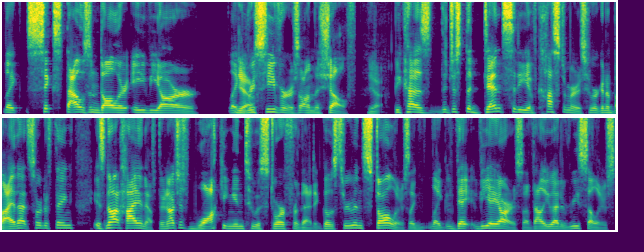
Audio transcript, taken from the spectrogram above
like six thousand dollar AVR like Yeah. receivers on the shelf. Yeah. Because the, just the density of customers who are going to buy that sort of thing is not high enough. They're not just walking into a store for that. It goes through installers like like V- VARs, uh, value added resellers,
